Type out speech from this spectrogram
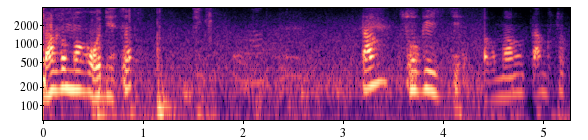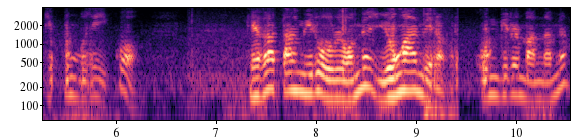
마그마가 어디 있어? 땅 속에 있지. 마그마는 땅속 깊은 곳에 있고, 걔가 땅 위로 올라오면 용암이라 그래. 공기를 만나면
